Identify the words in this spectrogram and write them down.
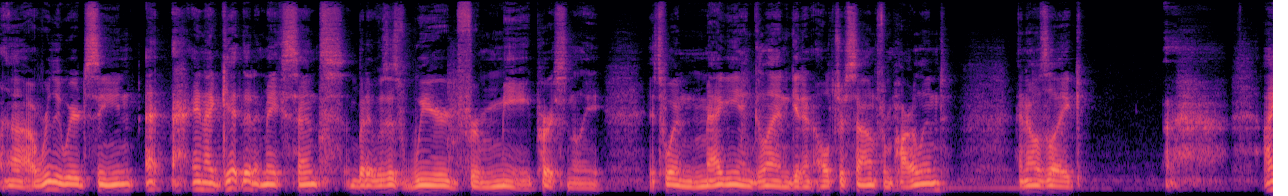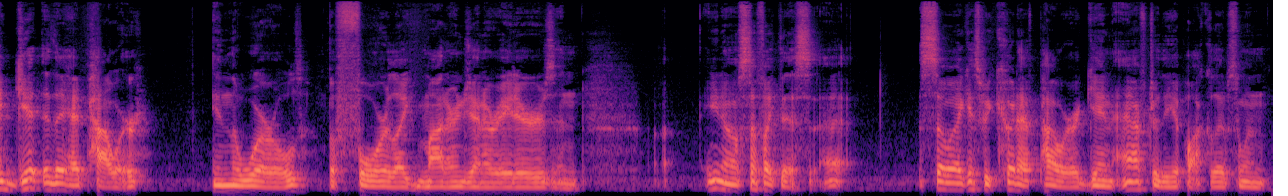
uh, a really weird scene, and I get that it makes sense, but it was just weird for me personally it's when Maggie and Glenn get an ultrasound from Harlan, and I was like, I get that they had power in the world before like modern generators and you know stuff like this. Uh, so I guess we could have power again after the apocalypse when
